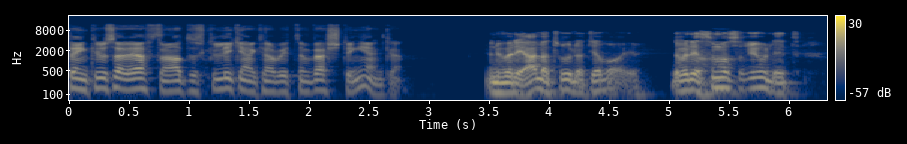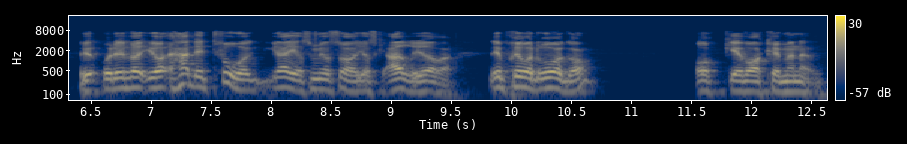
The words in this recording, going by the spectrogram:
Tänker du så här i efterhand att du skulle lika gärna kunna blivit en värsting egentligen? Men det var det alla trodde att jag var ju. Det var det Aha. som var så roligt. Och det var, jag hade två grejer som jag sa att jag ska aldrig göra. Det är att prova droger och vara kriminell.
